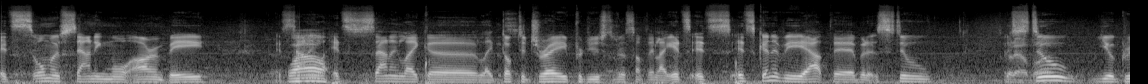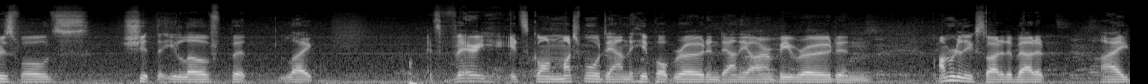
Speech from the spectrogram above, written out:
it's almost sounding more R and B. It's Wow. sounding it's sounding like uh like Dr. Dre produced it or something. Like it's it's it's going to be out there, but it's still got it's our still your Griswold's shit that you love, but like it's very it's gone much more down the hip hop road and down the R and B road, and I'm really excited about it. I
